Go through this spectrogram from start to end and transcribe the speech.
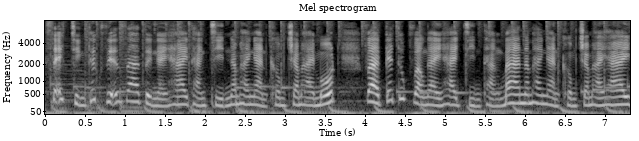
sẽ chính thức diễn ra từ ngày 2 tháng 9 năm 2021 và kết thúc vào ngày 29 tháng 3 năm 2022.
